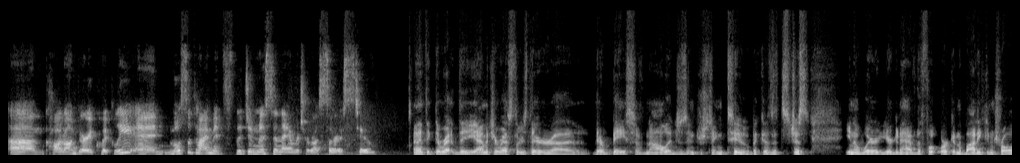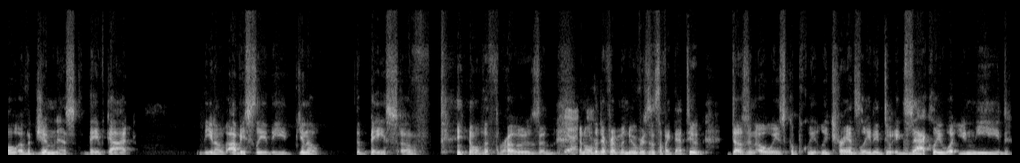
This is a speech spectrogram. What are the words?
um, caught on very quickly. And most of the time it's the gymnasts and the amateur wrestlers too and I think the the amateur wrestlers their uh, their base of knowledge is interesting too because it's just you know where you're going to have the footwork and the body control of a gymnast. They've got you know obviously the you know the base of you know the throws and yeah, and all yeah. the different maneuvers and stuff like that too doesn't always completely translate into exactly what you need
